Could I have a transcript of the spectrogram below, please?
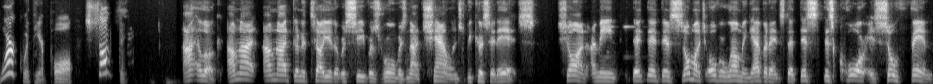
work with here, Paul. Something. I look, I'm not I'm not going to tell you the receivers room is not challenged because it is. Shaun, I mean, there, there, there's so much overwhelming evidence that this this core is so thin.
